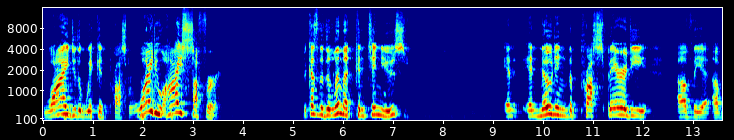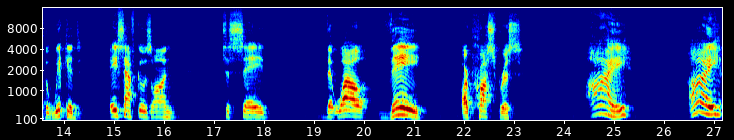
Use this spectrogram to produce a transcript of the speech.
Why do the wicked prosper? Why do I suffer? Because the dilemma continues and, and noting the prosperity of the, of the wicked, Asaph goes on to say that while they are prosperous, I, I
